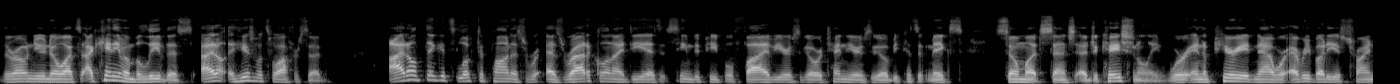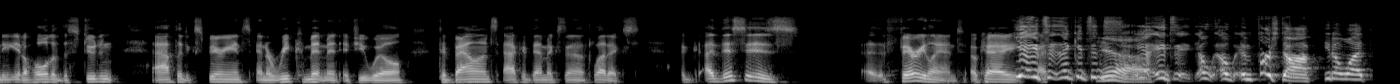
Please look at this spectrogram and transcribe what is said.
their own you know what's. I can't even believe this. I don't. Here's what Swofford said. I don't think it's looked upon as as radical an idea as it seemed to people five years ago or ten years ago because it makes so much sense educationally. We're in a period now where everybody is trying to get a hold of the student athlete experience and a recommitment, if you will, to balance academics and athletics. Uh, this is uh, fairyland, okay? Yeah, it's like it's ins- yeah. yeah, it's oh oh. And first off, you know what?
